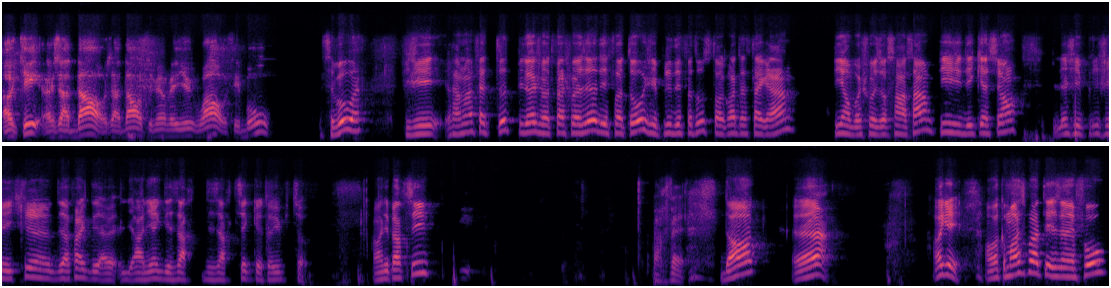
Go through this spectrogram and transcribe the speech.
OK, euh, j'adore, j'adore, c'est merveilleux. Wow, c'est beau. C'est beau, hein? Puis j'ai vraiment fait tout. Puis là, je vais te faire choisir des photos. J'ai pris des photos sur ton compte Instagram. Puis on va choisir ça ensemble. Puis j'ai des questions. Puis là, j'ai pris, j'ai écrit euh, des affaires des- en lien avec des, ar- des articles que tu as eu. Puis ça. On est parti? Parfait. Donc, euh, OK. On va commencer par tes infos.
